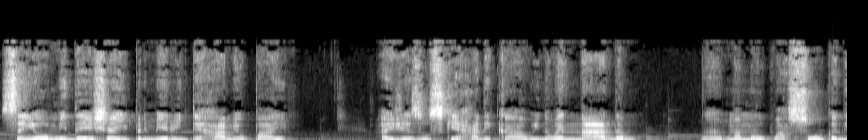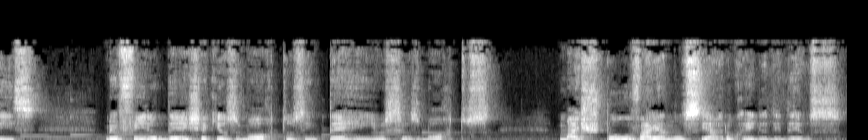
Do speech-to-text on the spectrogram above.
Senhor, me deixa ir primeiro enterrar meu pai. Aí Jesus, que é radical e não é nada né, mamão com açúcar, diz: Meu filho, deixa que os mortos enterrem os seus mortos, mas tu vai anunciar o reino de Deus.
